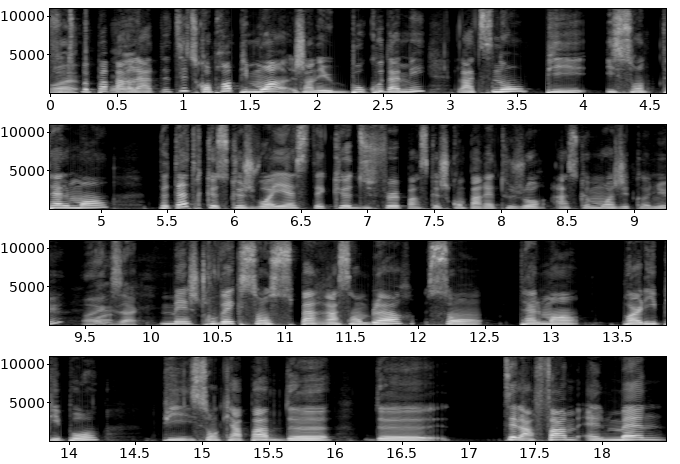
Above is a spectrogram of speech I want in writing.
Ouais. tu peux pas Ouais. parler à... Tu sais, tu comprends? Puis moi, j'en ai eu beaucoup d'amis latinos, puis ils sont tellement... Peut-être que ce que je voyais, c'était que du feu parce que je comparais toujours à ce que moi, j'ai connu Ouais, exact. mais je trouvais qu'ils sont super rassembleurs, sont tellement party people, puis ils sont capables de... de sais, la femme, elle mène,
